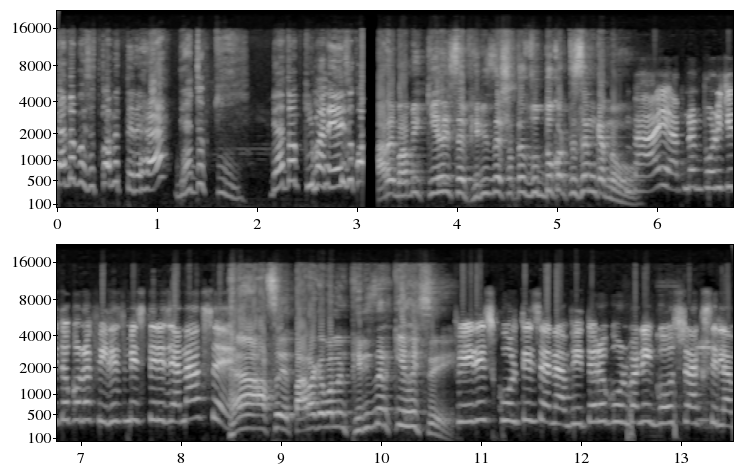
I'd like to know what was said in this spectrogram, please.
বেদব হইছিস কবে তেরে হ্যাঁ? ভেদক কি? বেদব কি মানে? এই যে আরে ভাবি কি হয়েছে? ফ্রিজের সাথে যুদ্ধ করতেছেন কেন? ভাই আপনার পরিচিত কোনো ফ্রিজ মিস্ত্রি জানা আছে? হ্যাঁ আছে। তার আগে বলেন ফ্রিজের কি হয়েছে? ফ্রিজ খুলতেছে না ভিতরে কুরবানি গোশ রাখছিলাম।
